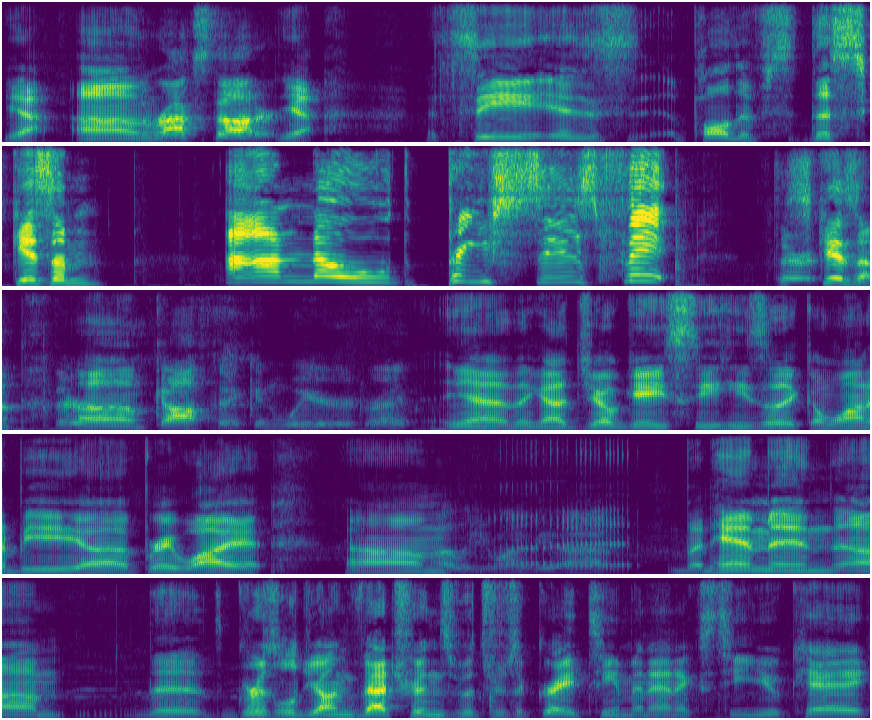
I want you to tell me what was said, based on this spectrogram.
yeah, um, The Rock's daughter. yeah. C is part of the schism. I know the pieces fit. The They're- schism. They're Um, gothic and weird, right? yeah, they got Joe Gacy. He's like a wannabe uh, Bray Wyatt. Why Um, would you want to do that? but him and um, the Grizzled Young Veterans, which was a great team in NXT UK,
